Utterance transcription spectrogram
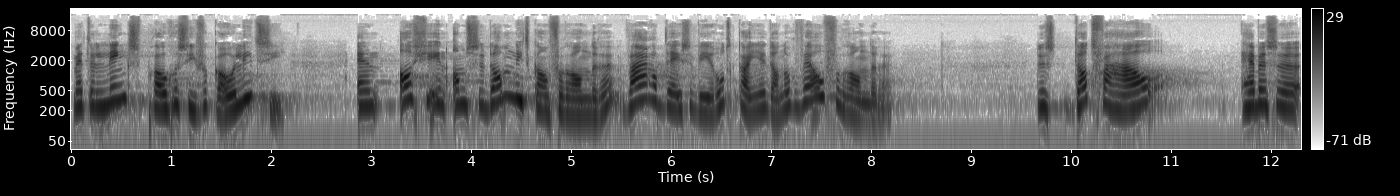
met een links-progressieve coalitie. En als je in Amsterdam niet kan veranderen, waar op deze wereld kan je dan nog wel veranderen? Dus dat verhaal hebben ze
